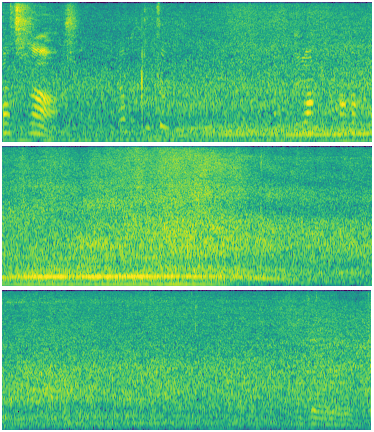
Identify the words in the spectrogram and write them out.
아. 진짜 야, 어떡해 일로 와 봐봐 맞아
